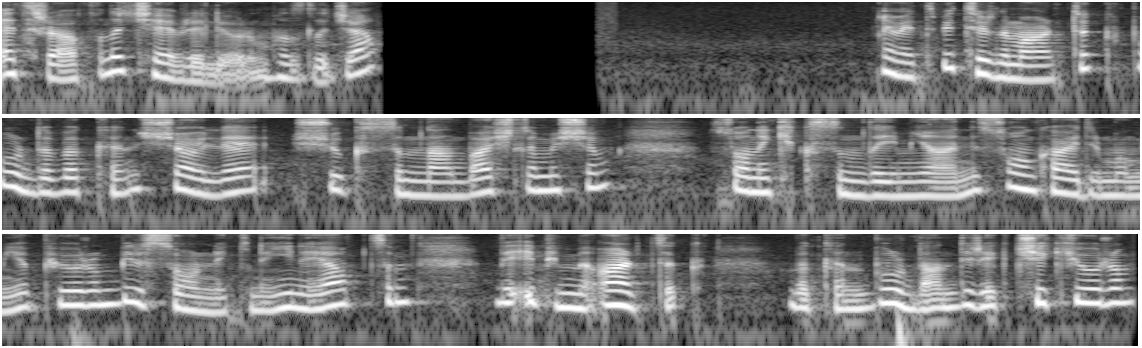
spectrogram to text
etrafını çevreliyorum hızlıca. Evet bitirdim artık. Burada bakın şöyle şu kısımdan başlamışım. Son iki kısımdayım yani. Son kaydırmamı yapıyorum. Bir sonrakine yine yaptım. Ve ipimi artık bakın buradan direkt çekiyorum.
